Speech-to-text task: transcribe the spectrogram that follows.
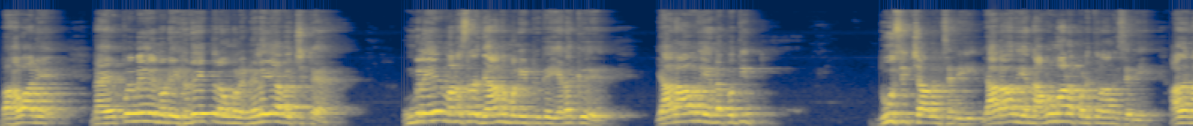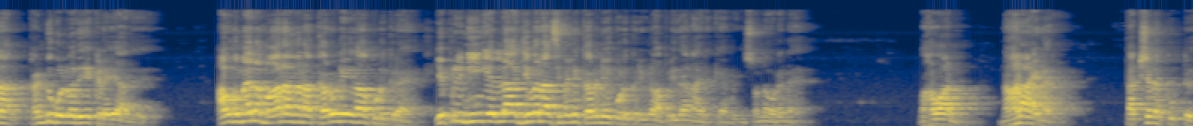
பகவானே நான் எப்பவுமே என்னுடைய ஹிரதயத்தில் உங்களை நிலையா வச்சுட்டேன். உங்களையே மனசில் தியானம் பண்ணிட்டு இருக்க எனக்கு யாராவது என்னை பற்றி தூசிச்சாலும் சரி யாராவது என்னை அவமானப்படுத்தினாலும் சரி அதை நான் கண்டுகொள்வதே கிடையாது. அவங்க மேலே மாறாங்க நான் கருணையை தான் கொடுக்குறேன். எப்படி நீங்கள் எல்லா ஜீவராசி மேலேயும் கருணையை கொடுக்குறீங்களோ அப்படிதான் நான் இருக்கேன் அப்படின்னு சொன்ன உடனே பகவான் நாராயணர். தக்ஷனை கூப்பிட்டு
